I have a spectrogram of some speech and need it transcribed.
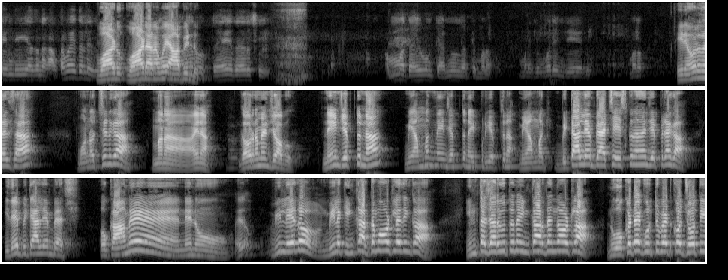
ఏంది? అది నాకు అర్థమైతలేదు. వాడు వాడు అనబోయి ఆపిండు. దయచి అమ్మ దయ ఉంటే అన్ని ఉన్నట్టు మనకు. మనకి చేయదు మనం ఈయన ఎవరో తెలుసా? మొన్న వచ్చిందిగా మన ఆయన గవర్నమెంట్ జాబు. నేను చెప్తున్నా మీ అమ్మకి నేను చెప్తున్నా ఇప్పుడు చెప్తున్నా. మీ అమ్మకి బిటాలియం బ్యాచ్ చేసుకున్నానని చెప్పినాగా. ఇదే బిటాలియం బ్యాచ్. ఒక ఆమె నేను వీళ్ళు ఏదో వీళ్ళకి ఇంకా అర్థం అవ్వట్లేదు ఇంకా. ఇంత జరుగుతున్నా ఇంకా అర్థం కావట్లా. నువ్వు ఒకటే గుర్తుపెట్టుకో జ్యోతి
